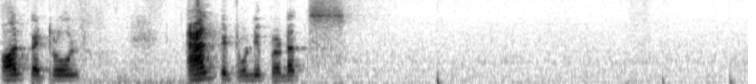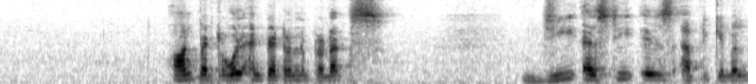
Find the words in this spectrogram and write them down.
on petrol and petroleum products. On petrol and petroleum products. GST is applicable.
